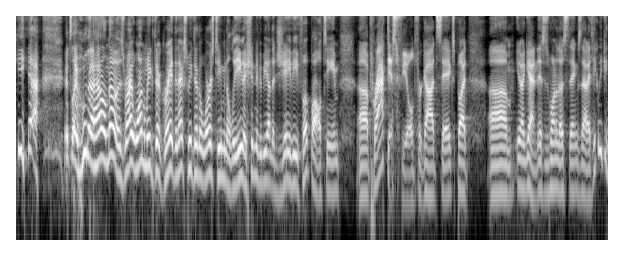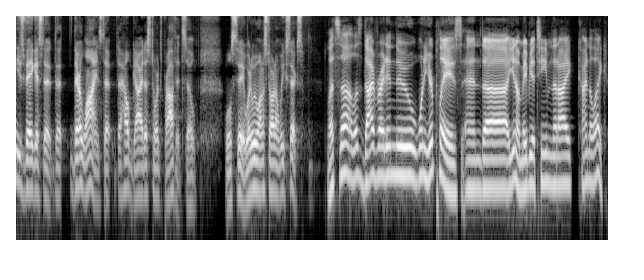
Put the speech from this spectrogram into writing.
yeah, it's like who the hell knows, right? One week they're great, the next week they're the worst team in the league. They shouldn't even be on the JV football team uh, practice field for God's sakes. But um, you know, again, this is one of those things that I think we can use Vegas to, to their lines to to help guide us towards profit. So we'll see. Where do we want to start on week six? Let's uh let's dive right into one of your plays and uh you know maybe a team that I kind of like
